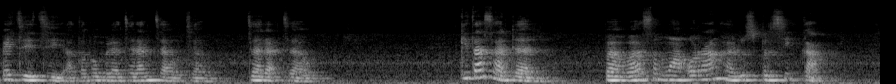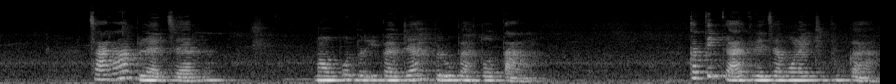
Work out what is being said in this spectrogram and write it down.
PJJ atau pembelajaran jauh-jauh, jarak jauh. Kita sadar bahwa semua orang harus bersikap. Cara belajar maupun beribadah berubah total. Ketika gereja mulai dibuka,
